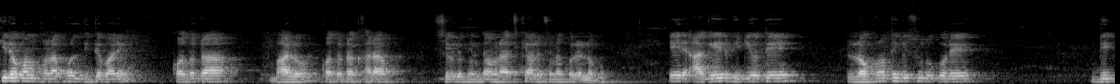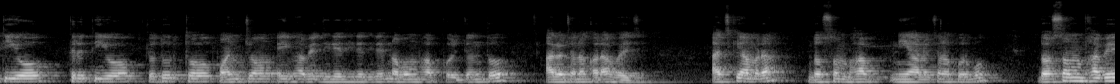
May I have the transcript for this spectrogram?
কীরকম ফলাফল দিতে পারে, কতটা ভালো, কতটা খারাপ, সেগুলো কিন্তু আমরা আজকে আলোচনা করে নেব। এর আগের ভিডিওতে লগ্ন থেকে শুরু করে দ্বিতীয়, তৃতীয়, চতুর্থ, পঞ্চম এইভাবে ধীরে ধীরে ধীরে নবম ভাব পর্যন্ত আলোচনা করা হয়েছে। আজকে আমরা দশম ভাব নিয়ে আলোচনা করব। দশম ভাবে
